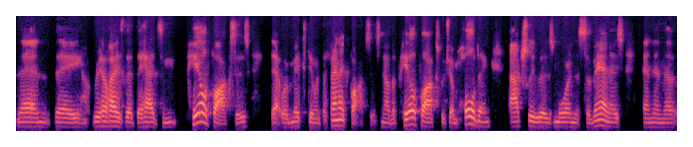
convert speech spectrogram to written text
Then they realized that they had some pale foxes that were mixed in with the fennec foxes. Now the pale fox, which I'm holding, actually lives more in the savannas, and then the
